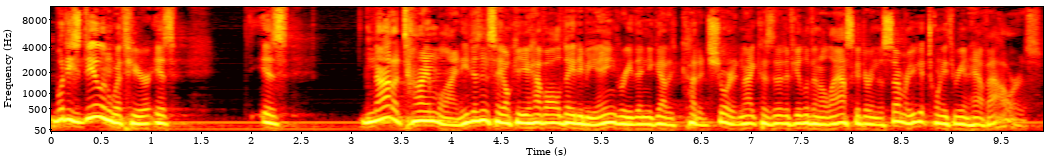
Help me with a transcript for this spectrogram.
what he's dealing with here is, is not a timeline. He doesn't say, okay, you have all day to be angry, then you got to cut it short at night, because if you live in Alaska during the summer, you get 23 and a half hours.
